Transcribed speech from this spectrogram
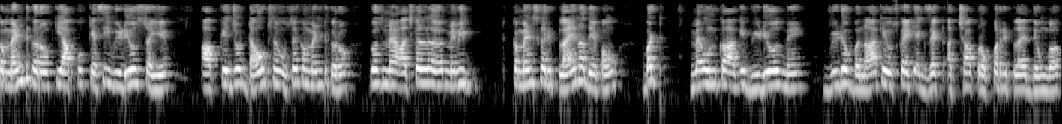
कमेंट करो कि आपको कैसी वीडियोस चाहिए। आपके जो डाउट्स हैं, उसे कमेंट करो। बिकॉज़ मैं आजकल में भी कमेंट्स का रिप्लाई ना दे पाऊँ बट मैं उनका आगे वीडियोस में वीडियो बना के उसका एक एग्जैक्ट अच्छा प्रॉपर रिप्लाई दूँगा।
